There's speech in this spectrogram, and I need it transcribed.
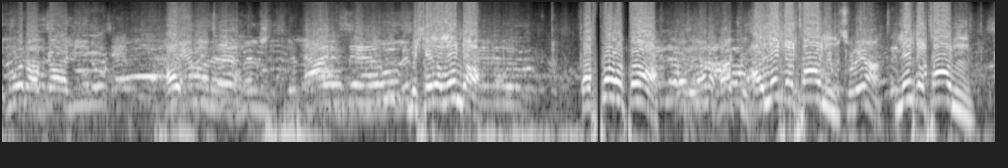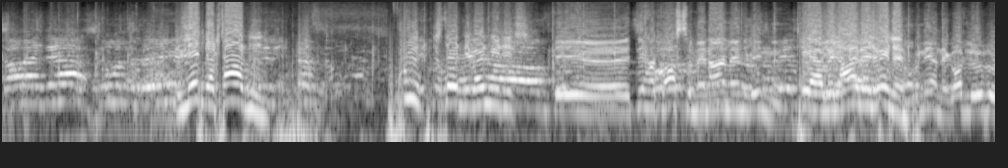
spurtopgør lige nu. Og Michelle og Linder. Der er spurgt gør. Og Linder tager den. Gratulerer. Linder tager den. Sådan der. Stort tillykke. Linder tager den. Fuldstændig vanvittigt. Det, øh, det har kostet med en egen mand i vindene. Det er med egen mand i vindene. Imponerende godt løbet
